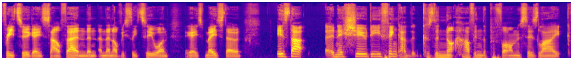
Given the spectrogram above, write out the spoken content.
3 2 against Southend, and, and then obviously 2 1 against Maidstone. Is that an issue, do you think? Because they're not having the performances like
